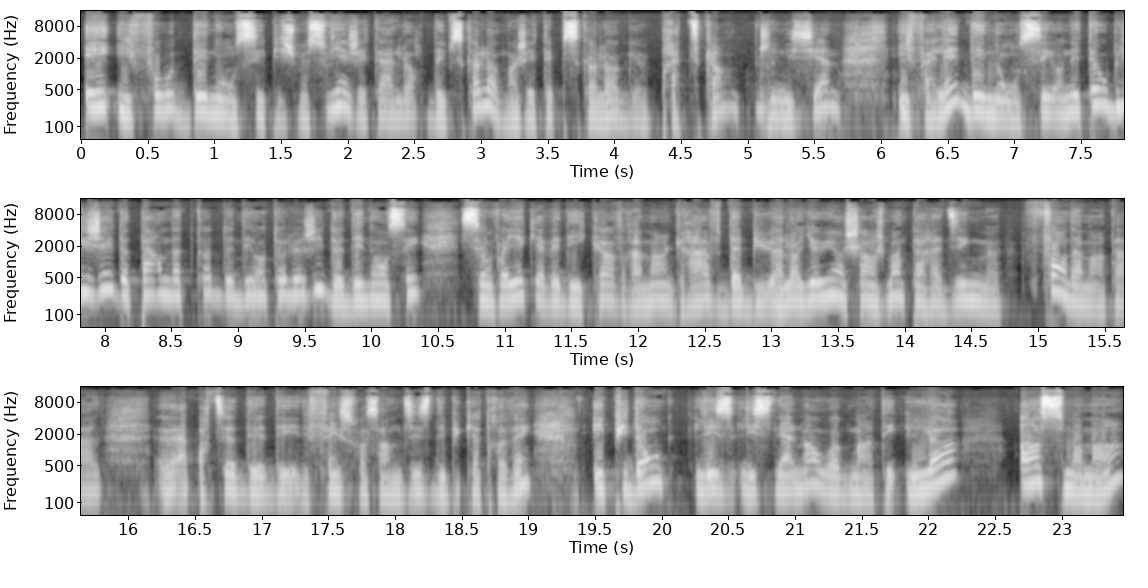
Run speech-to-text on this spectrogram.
et il faut dénoncer. Puis je me souviens, j'étais à l'ordre des psychologues. Moi, j'étais psychologue pratiquante, clinicienne. Il fallait dénoncer. On était obligé, de par notre code de déontologie, de dénoncer si on voyait qu'il y avait des cas vraiment graves d'abus. Alors, il y a eu un changement de paradigme fondamental euh, à partir des, fins 70, début 80. Et puis donc, les signalements ont augmenté. Là, en ce moment,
